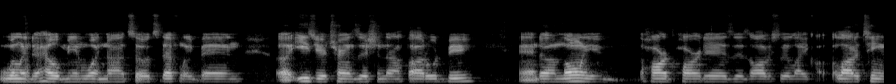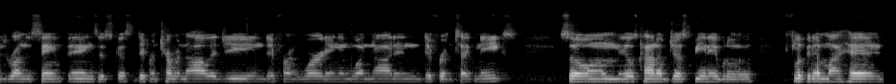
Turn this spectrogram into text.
willing to help me and whatnot. So it's definitely been an easier transition than I thought it would be. And um, the only hard part is is obviously like a lot of teams run the same things. It's just different terminology and different wording and whatnot and different techniques. So um, it was kind of just being able to flip it in my head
